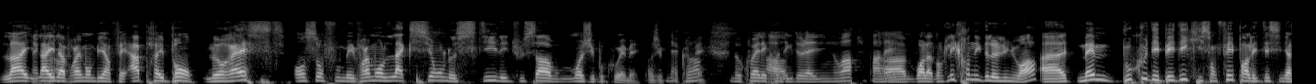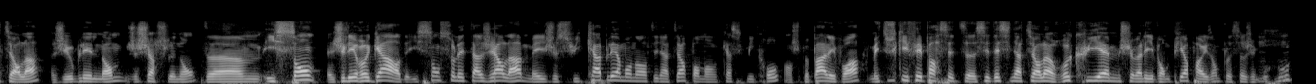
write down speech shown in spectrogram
Là, là, il a vraiment bien fait. Après, bon, le reste, on s'en fout. Mais vraiment, l'action, le style et tout ça, moi, j'ai beaucoup aimé. D'accord. Donc ouais, les chroniques de la ligne noire, tu parlais. Euh, voilà, donc les chroniques de la Lune Noire. Euh, même beaucoup des BD qui sont faits par les dessinateurs là. J'ai oublié le nom, je cherche le nom. Ils sont, je les regarde, ils sont sur l'étagère là, mais je suis câblé à mon ordinateur pour mon casque micro, donc je peux pas aller voir. Mais tout ce qui est fait par cette- ces dessinateurs là, Requiem, Chevalier Vampire par exemple, ça j'aime Mhm. beaucoup.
